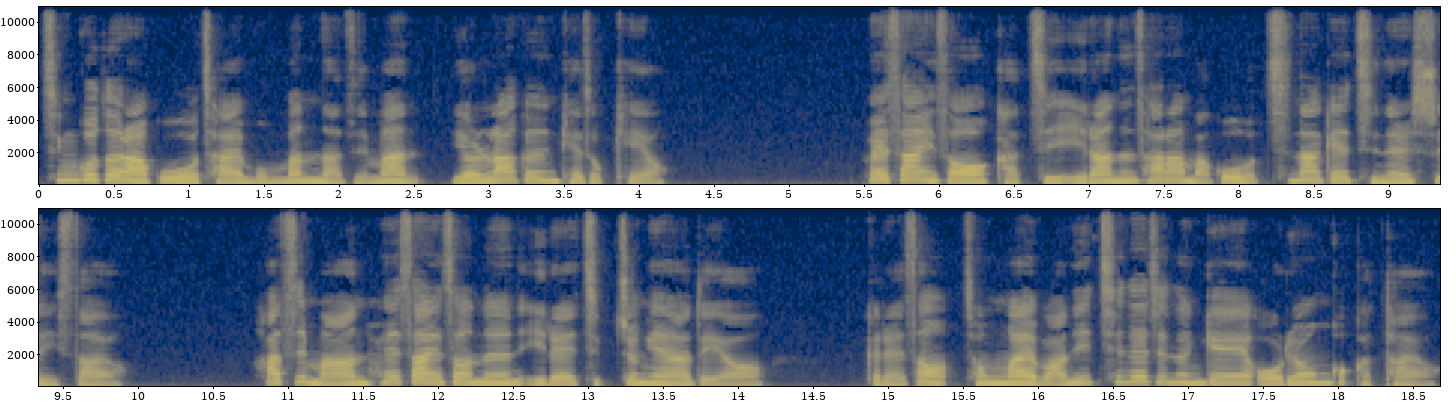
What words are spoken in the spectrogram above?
친구들하고 잘 못 만나지만 연락은 계속해요. 회사에서 같이 일하는 사람하고 친하게 지낼 수 있어요. 하지만 회사에서는 일에 집중해야 돼요. 그래서 정말 많이 친해지는 게 어려운 것 같아요.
